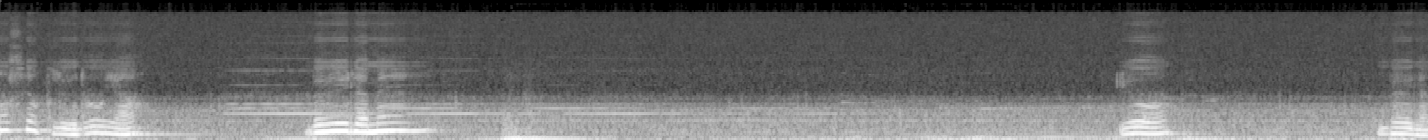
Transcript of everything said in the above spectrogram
Nasıl yapılıyordu o ya? Böyle mi? Yo. Böyle.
